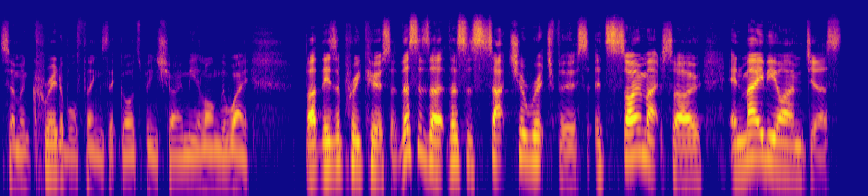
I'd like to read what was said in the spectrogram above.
Some incredible things that God's been showing me along the way. But there's a precursor. This is a this is such a rich verse. It's so much so, and maybe I'm just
